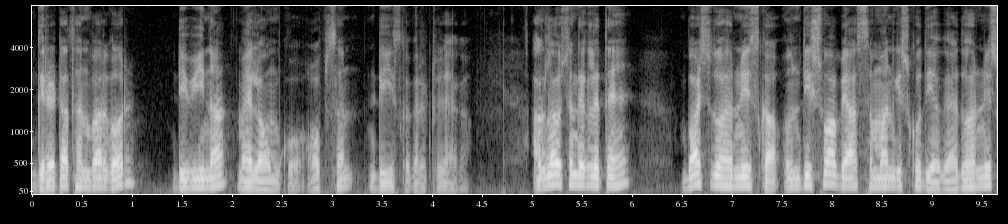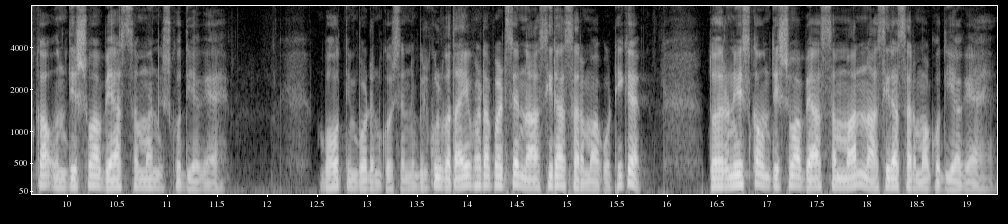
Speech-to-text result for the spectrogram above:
ग्रेटा थनबर्ग और डिवीना मैलोम को ऑप्शन डी इसका करेक्ट हो जाएगा। अगला क्वेश्चन देख लेते हैं। वर्ष दो का उनतीसवां व्यास सम्मान किसको दिया गया है? दो का उनतीसवां व्यास सम्मान किसको दिया गया है? बहुत इंपॉर्टेंट क्वेश्चन है। बिल्कुल बताइए फटाफट से नासिरा शर्मा को, ठीक है? तो उन्नीस का उनतीसवां व्यास सम्मान नासिरा शर्मा को दिया गया है।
